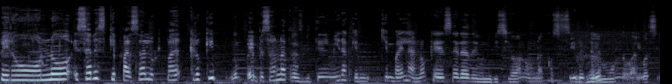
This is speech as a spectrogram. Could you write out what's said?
Pero no, ¿sabes qué pasa? Lo que pa- creo que empezaron a transmitir el Mira, que, quien baila, ¿no? Que ese era de Univisión o una cosa así, de. Telemundo o algo así.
